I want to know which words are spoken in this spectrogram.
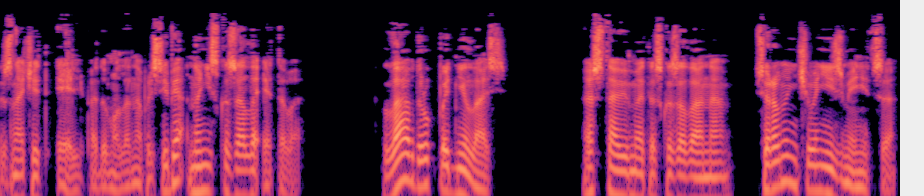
«Значит, Эль», — подумала она про себя, но не сказала этого. Ла вдруг поднялась. «Оставим это», — сказала она. «Все равно ничего не изменится.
